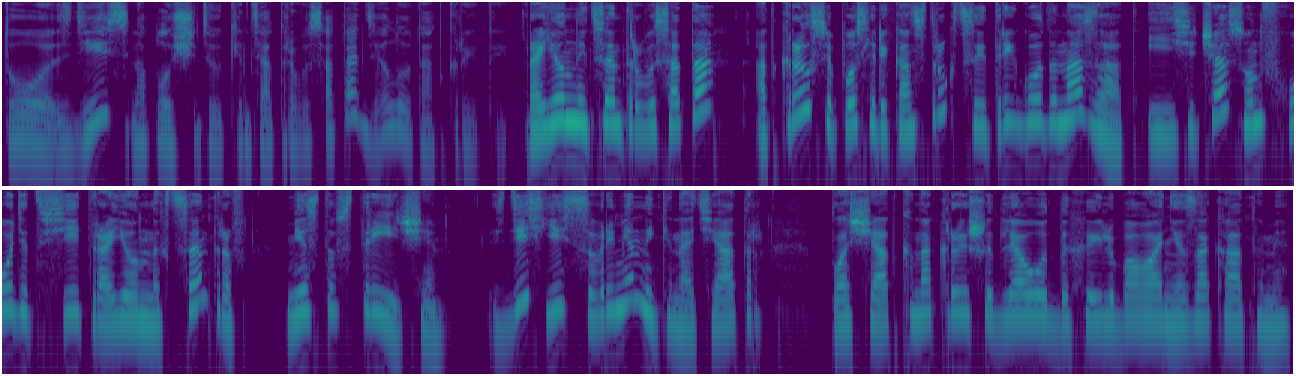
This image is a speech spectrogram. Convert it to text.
то здесь, на площади у кинотеатра «Высота», делают открытый. Районный центр «Высота» открылся после реконструкции три года назад, и сейчас он входит в сеть районных центров «Место встречи». Здесь есть современный кинотеатр, площадка на крыше для отдыха и любования закатами,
